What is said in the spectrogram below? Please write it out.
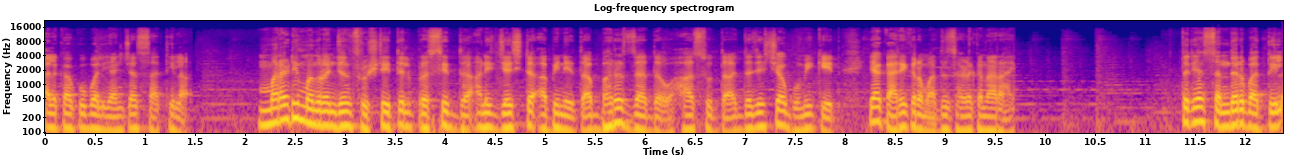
अलका कुबल यांच्या साथीला. मराठी मनोरंजन सृष्टीतील प्रसिद्ध आणि ज्येष्ठ अभिनेता भरत जाधव हा सुद्धा जजेसच्या भूमिकेत या कार्यक्रमात झळकणार आहे. तर या संदर्भातील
